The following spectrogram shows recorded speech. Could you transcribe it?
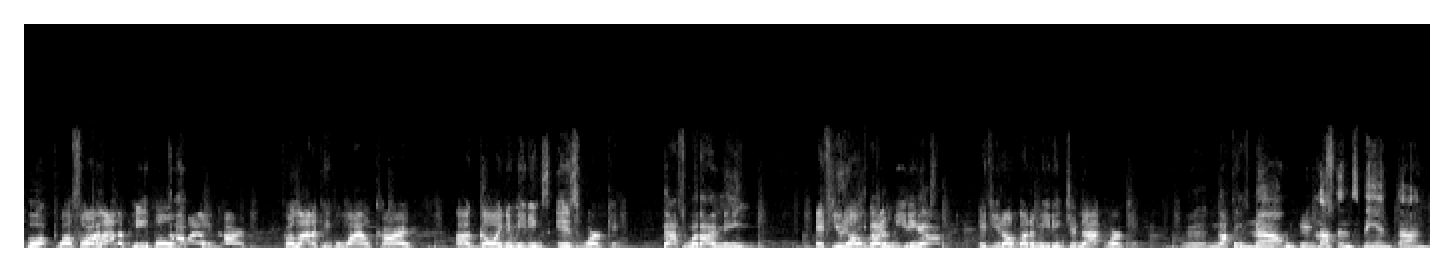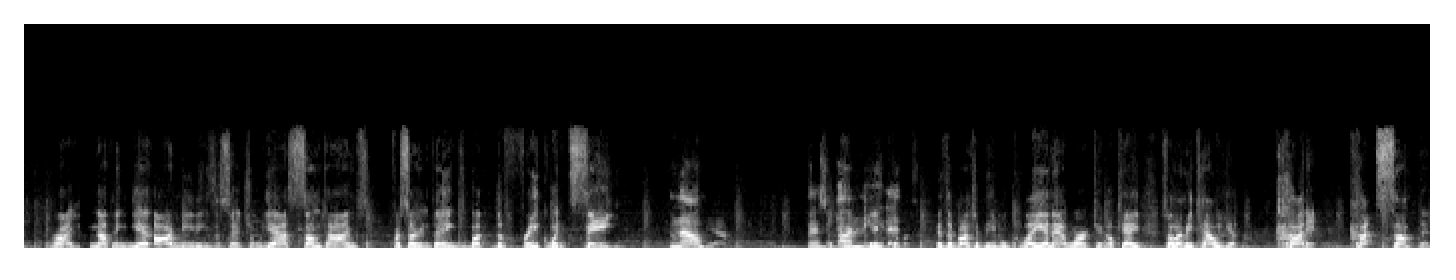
look, well, for a lot of people, Something. wild card. For a lot of people, wild card. Uh, going to meetings is working. that's what I mean. If you don't The go to meetings, if you don't go to meetings, you're not working. Uh, nothing's No, being produced. nothing's being done. Right. Nothing yet. Are meetings essential? Yes, sometimes for certain things, but the frequency No, Yeah. it's is unneeded. ridiculous. There's a bunch of people playing at working. Okay, so let me tell you, cut it. Cut something.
